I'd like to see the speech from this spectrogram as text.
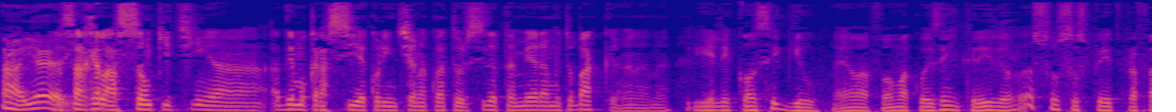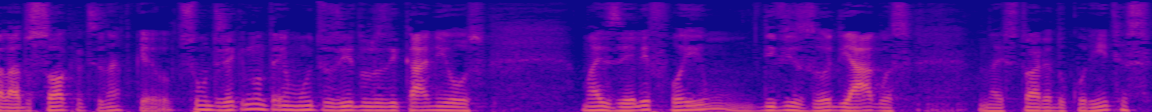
Ah, é- essa relação que tinha a democracia corintiana com a torcida também era muito bacana, né? E ele conseguiu. É uma, foi uma coisa incrível. Eu sou suspeito para falar do Sócrates, né? Porque eu costumo dizer que não tenho muitos ídolos de carne e osso. Mas ele foi um divisor de águas na história do Corinthians.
